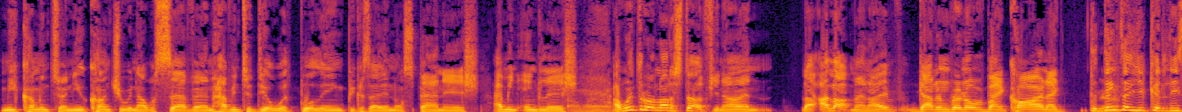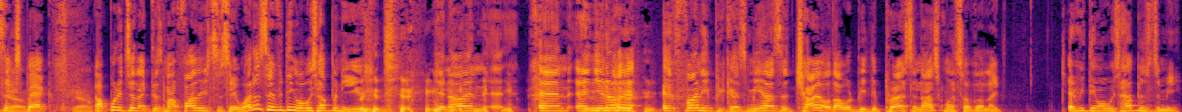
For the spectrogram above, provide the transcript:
Me coming to a new country when I was seven, having to deal with bullying because I didn't know Spanish. I mean English. I went through a lot of stuff, you know, and like a lot, man. I've gotten run over by a car, like. The things that you could least expect. Yeah. I'll put it to like this. My father used to say, "Why does everything always happen to you?" you know, and and and you know, it's funny because me as a child, I would be depressed and ask myself that, like, everything always happens to me.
